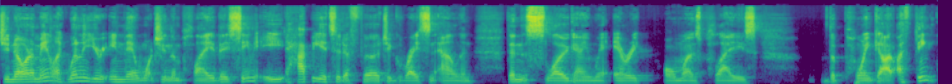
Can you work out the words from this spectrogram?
Do you know what I mean? Like when you're in there watching them play, they seem e- happier to defer to Grayson Allen than the slow game where Eric almost plays the point guard. I think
